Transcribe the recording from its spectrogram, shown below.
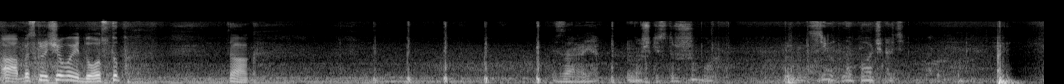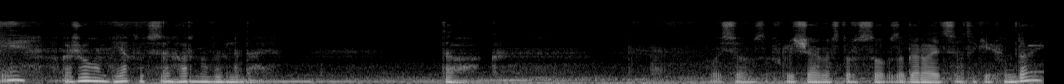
А, безключовий доступ. Так. Зараз я ножки струшу, сильно не. І покажу вам, як тут все гарно виглядає. Так. Ось включаємо сторсоп, загорається такий Hyundai.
